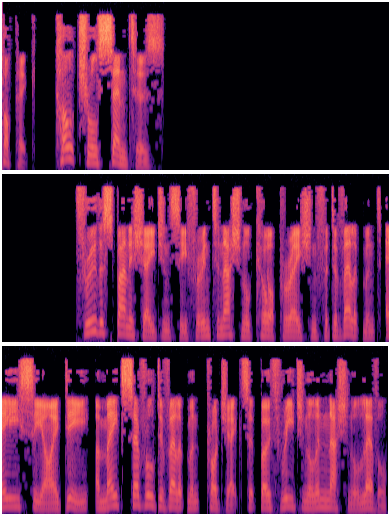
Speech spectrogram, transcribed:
Topic: Cultural centers. Through the Spanish Agency for International Cooperation for Development AECID, are made several development projects at both regional and national level.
